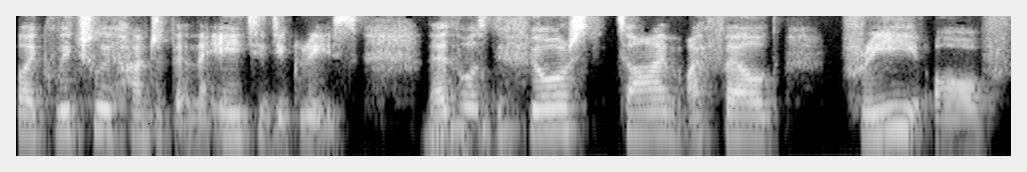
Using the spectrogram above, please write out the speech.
like literally 180 degrees. That mm-hmm. was the first time I felt free of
